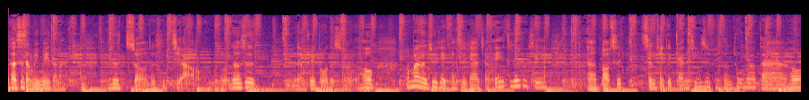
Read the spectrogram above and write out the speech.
他是讲妹妹的啦，这是手，这是脚，不错，那是。两岁多的时候，然后慢慢的就可以开始跟他讲，哎，这个东西，呃，保持身体的干净是非常重要的。然后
